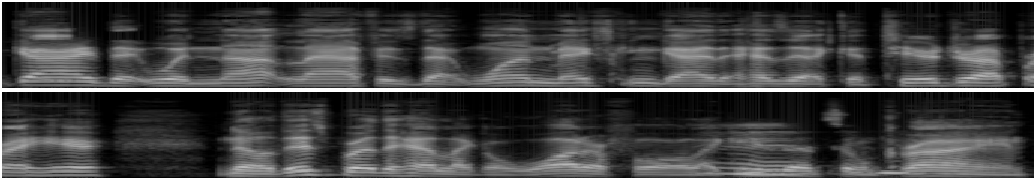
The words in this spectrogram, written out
guy that would not laugh is that one Mexican guy that has like a teardrop right here. No, this brother had like a waterfall, like he's Mm. done some crying.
